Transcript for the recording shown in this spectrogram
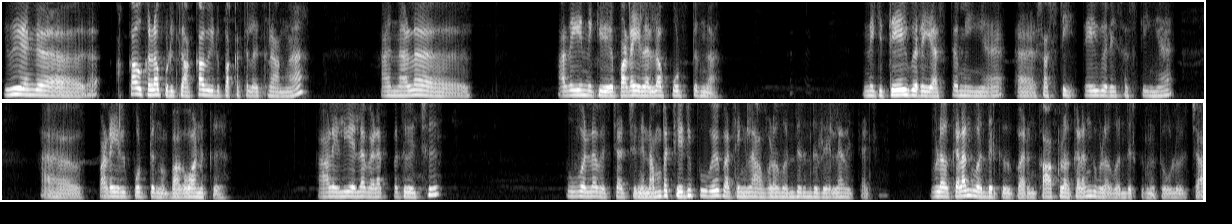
இது எங்கள் அக்காவுக்கெல்லாம் பிடிக்கும். அக்கா வீடு பக்கத்தில் இருக்கிறாங்க. அதனால் அதை இன்றைக்கி படையிலெல்லாம் போட்டுங்க. இன்றைக்கி தேய்விரை அஷ்டமிங்க சஷ்டி தேய்விரை சஷ்டிங்க. படையல் போட்டுங்க பகவானுக்கு. காலையிலேயே எல்லாம் விளக்கு பற்ற வச்சு பூவெல்லாம் வச்சாச்சுங்க. நம்ம செடி பூவே பார்த்திங்களா அவ்வளோ வந்திருந்தது எல்லாம் வச்சாச்சுங்க. இவ்வளோ கிழங்கு வந்திருக்குது பாருங்கள் காக்கிலோ கிழங்கு இவ்வளோ வந்திருக்குதுங்க தோல் உரிச்சா.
